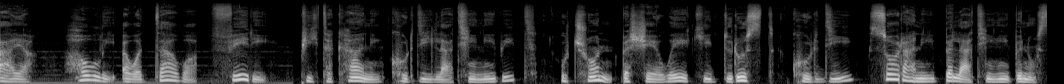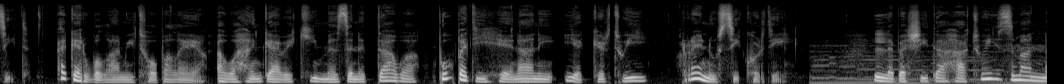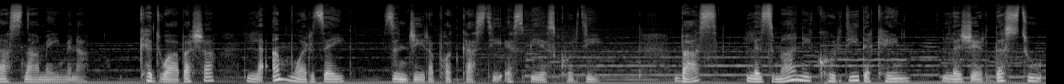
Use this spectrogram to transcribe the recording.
ئایا هەوڵی ئەوەت داوە فێری پیتەکانی کوردی لاتینی بیت و چۆن بە شێوەیەکی دروست کوردی سۆرانی بە لاتینی بنووسیت؟ ئەگەر وڵامی تۆ بەڵێیە، ئەوە هەنگاوێکی مەزنت داوە بۆ بەدیهێنانی یەکگرتووی ڕێنووسی کوردی. لە بەشی داهاتووی زمان ناسنامەی منە، کە دوا بەشە لە ئەم وەرزەی زنجیرە پۆدکاستی ئێس بی ئێس کوردی. باس لە زمانی کوردی دەکەین لە ژێردەست و.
